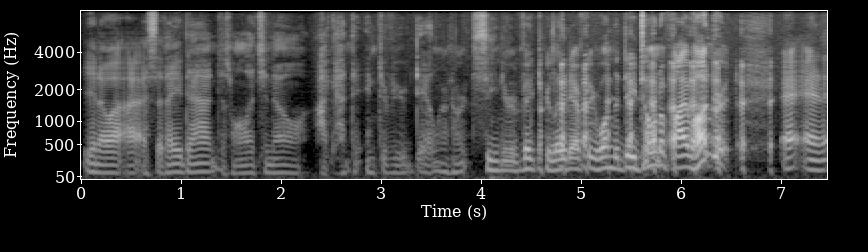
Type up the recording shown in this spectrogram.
you know, I, I, said, "Hey, Dad, just want to let you know I got to interview Dale Earnhardt Sr. in Victory Lane after he won the Daytona 500." And, and,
